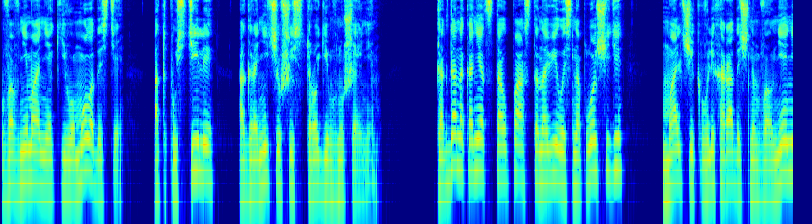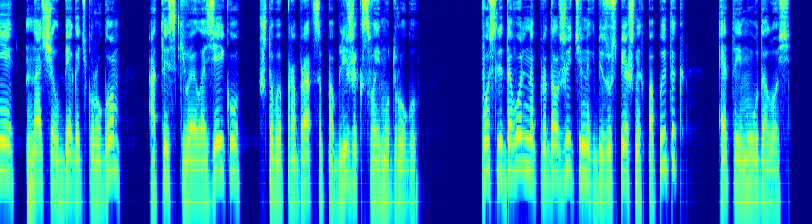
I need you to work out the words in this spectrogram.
во внимание к его молодости, отпустили, ограничившись строгим внушением. Когда, наконец, толпа остановилась на площади, мальчик в лихорадочном волнении начал бегать кругом, отыскивая лазейку, чтобы пробраться поближе к своему другу. После довольно продолжительных безуспешных попыток это ему удалось.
